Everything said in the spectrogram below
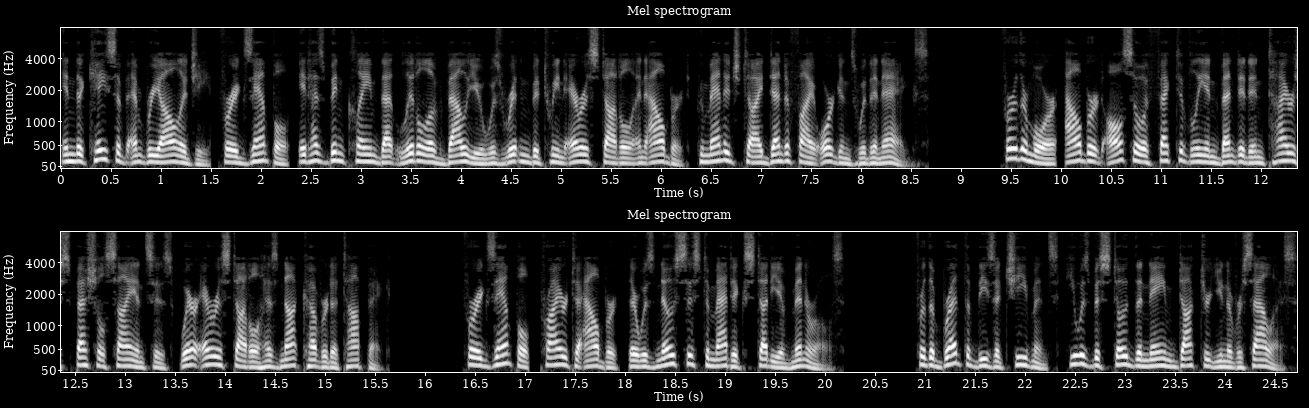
In the case of embryology, for example, it has been claimed that little of value was written between Aristotle and Albert, who managed to identify organs within eggs. Furthermore, Albert also effectively invented entire special sciences, where Aristotle has not covered a topic. For example, prior to Albert, there was no systematic study of minerals. For the breadth of these achievements, he was bestowed the name Doctor Universalis.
